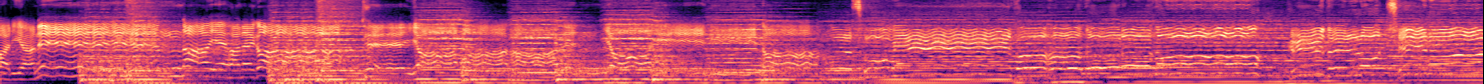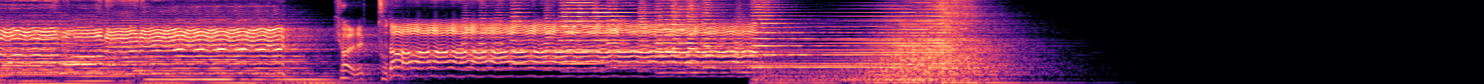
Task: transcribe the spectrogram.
마리아는 나의 아내가 되야만 하는 여인이다. 숨이 다하더라도 그댈 놓치는 오늘이 결투다.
